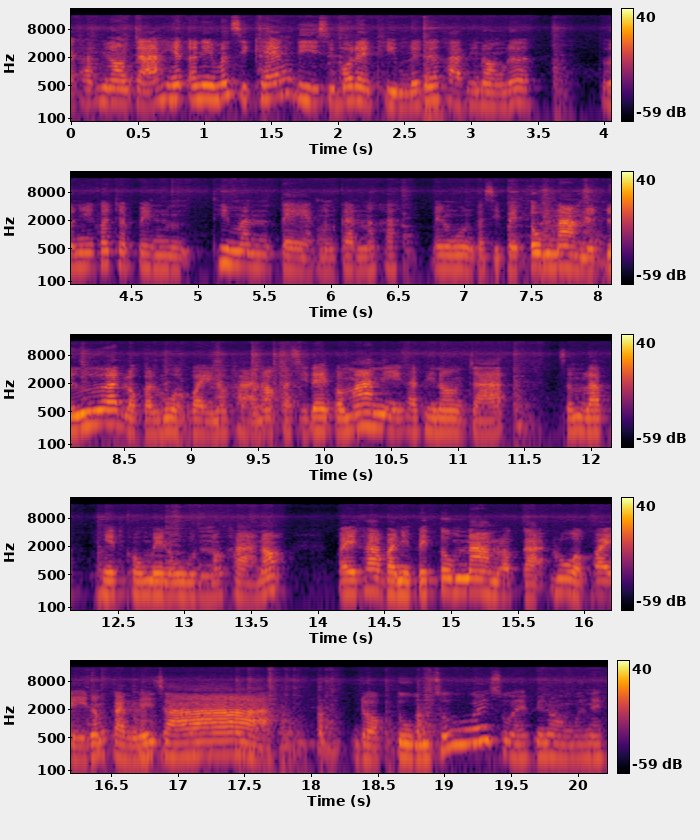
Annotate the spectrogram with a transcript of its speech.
กค่ะพี่น้องจ้าเฮ็ดอันนี้มันสิแข็งดีสิบ่ได้ถิ่มเลยเด้อค่ะ พี่น้องเด้อตัวนี้ก็จะเป็นที่มันแตกเหมือนกันนะคะแมงมุนกะสิไปต้มน้ำเดือดๆเราก็ลวกไว้เนาะค่ะเนาะกะสิได้ประมาณนี้ค่ะ พี่น้องจ้าสำหรับเห็ดของแมงมุนเนาะค่ะเนาะ ไปค่ะบันนี้ไปต้มน้ำแล้วก็ลวกไว้น้ำกันเลยจ้า ดอกตูมสวยสวยๆพี่น้องเบิ่งเนี่ย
